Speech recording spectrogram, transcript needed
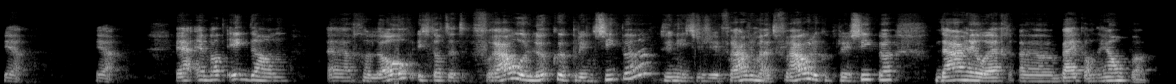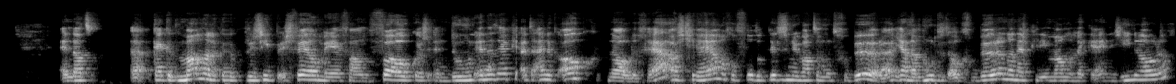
Ja, ja. Ja, en wat ik dan uh, geloof, is dat het vrouwelijke principe, dus niet zozeer vrouwen, maar het vrouwelijke principe, daar heel erg uh, bij kan helpen. En dat, uh, kijk, het mannelijke principe is veel meer van focus en doen. En dat heb je uiteindelijk ook nodig. Hè? Als je helemaal gevoeld hebt, dit is nu wat er moet gebeuren, ja, dan moet het ook gebeuren. Dan heb je die mannelijke energie nodig.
